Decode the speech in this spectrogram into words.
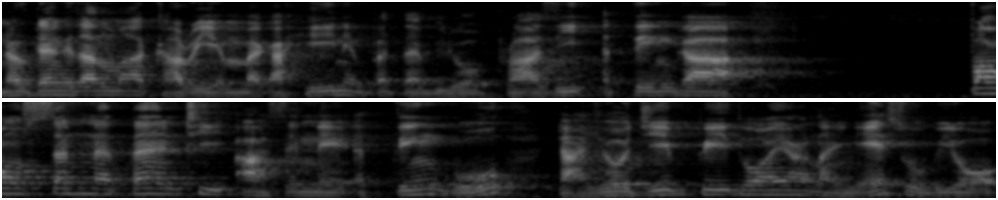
နောက်တန်းကစားသမားဂါရီယယ်မကာဟေးနဲ့ပတ်သက်ပြီးတော့ဘရာဇီးအသင်းကပေါင်12တန်းအထိအာဆင်နယ်အသင်းကိုဒါရော်ကြီးပေးသွားရနိုင်တယ်ဆိုပြီးတော့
